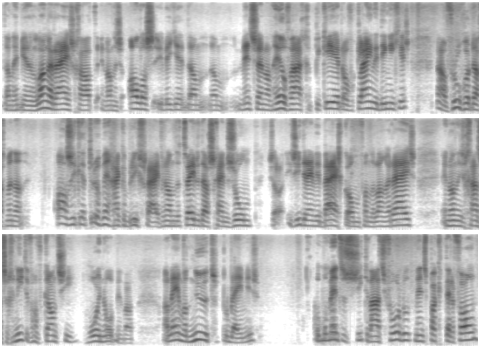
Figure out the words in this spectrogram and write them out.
dan heb je een lange reis gehad en dan is alles, weet je, dan, dan mensen zijn dan heel vaak gepikeerd over kleine dingetjes. Nou, vroeger dacht men dan, als ik er terug ben, ga ik een brief schrijven. En dan de tweede dag schijnt de zon, is, iedereen weer bijgekomen van de lange reis. En dan gaan ze genieten van vakantie, hoor je nooit meer wat. Alleen wat nu het probleem is, op het moment dat een situatie voordoet, mensen pakken de telefoon,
